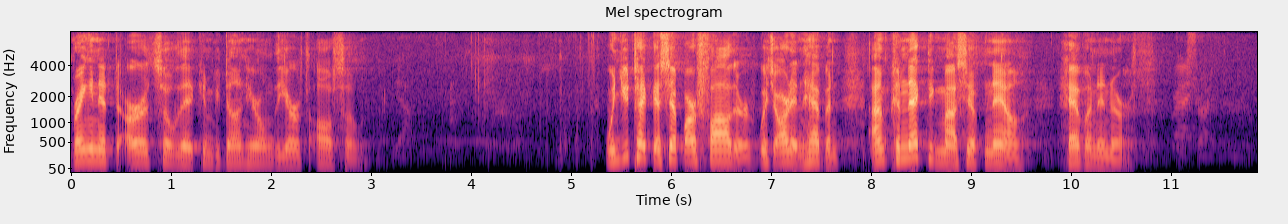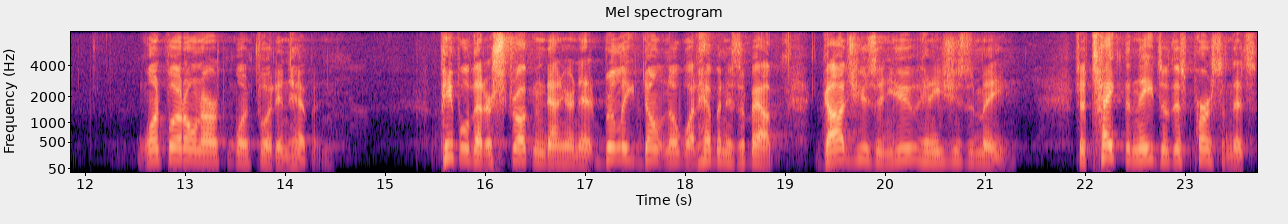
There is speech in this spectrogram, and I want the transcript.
bringing it to earth so that it can be done here on the earth also. When you take that step, our Father, which art in heaven, I'm connecting myself now, heaven and earth. One foot on earth, one foot in heaven. People that are struggling down here and that really don't know what heaven is about, God's using you and He's using me to take the needs of this person that's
